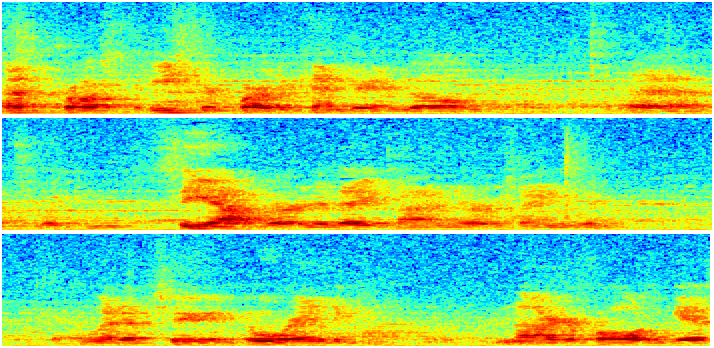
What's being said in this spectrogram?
up across the eastern part of the country and go uh, we can see out during the daytime and everything. We went up to, over into Niagara Falls, I guess,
